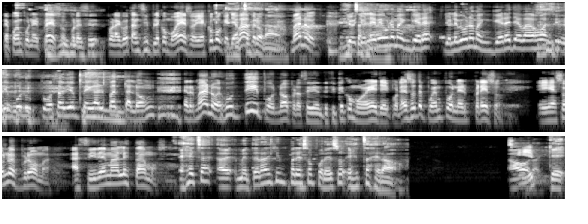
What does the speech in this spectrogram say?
te pueden poner preso por, por algo tan simple como eso. Y es como que ya va, pero, mano, yo, yo, le veo una manguera, yo le veo una manguera allá abajo, así bien voluptuosa, bien pega al pantalón. Hermano, es un tipo. No, pero se identifica como ella y por eso te pueden poner preso. Y eso no es broma. Así de mal estamos. Es meter a alguien preso por eso es exagerado. Ahora, que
